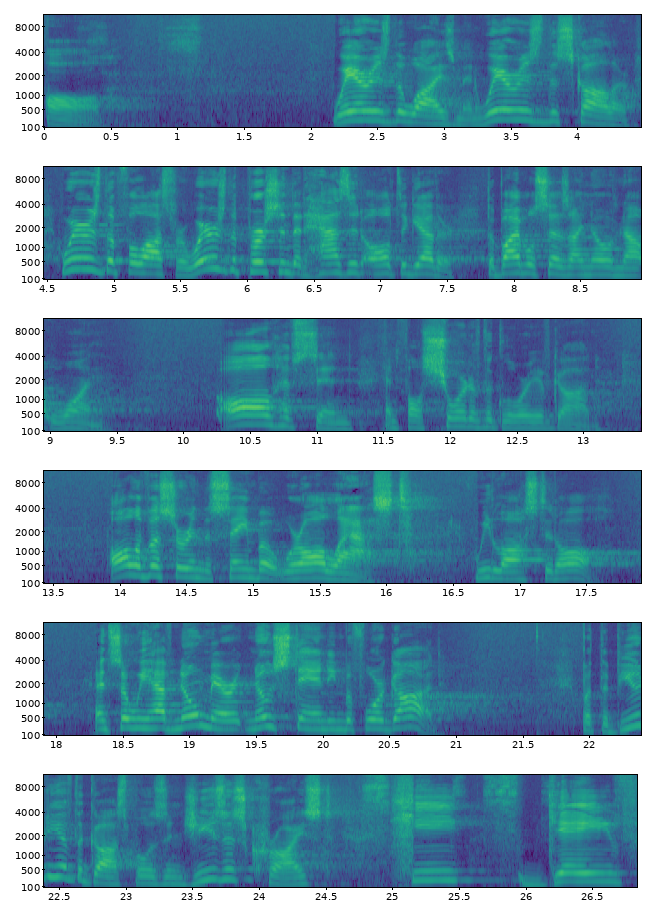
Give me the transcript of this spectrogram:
all. Where is the wise man? Where is the scholar? Where is the philosopher? Where is the person that has it all together? The Bible says, I know of not one. All have sinned and fall short of the glory of God. All of us are in the same boat. We're all last. We lost it all. And so we have no merit, no standing before God. But the beauty of the gospel is in Jesus Christ, He gave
